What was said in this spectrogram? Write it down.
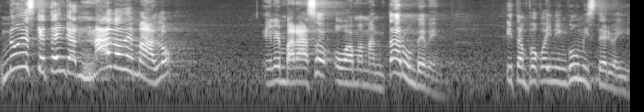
No es que tenga nada de malo el embarazo o amamantar un bebé. Y tampoco hay ningún misterio ahí.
